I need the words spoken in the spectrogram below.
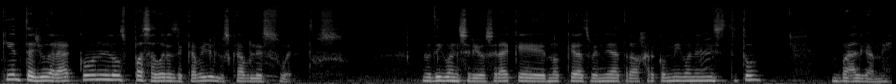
¿quién te ayudará con los pasadores de cabello y los cables sueltos? Lo digo en serio, ¿será que no quieras venir a trabajar conmigo en el instituto? Válgame.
